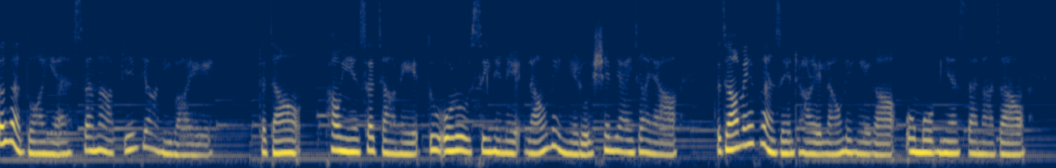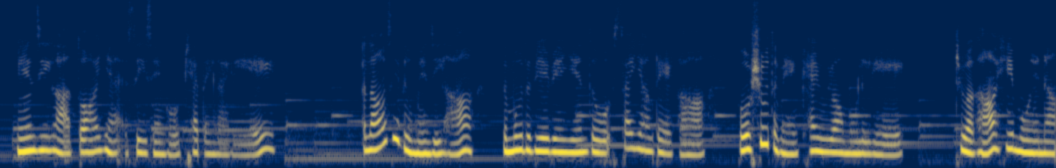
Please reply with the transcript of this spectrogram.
ဆက်လက်သွားရန်ဆန္ဒပြင်းပြနေပါတယ်။ဒါကြောင့်ဖောင်ရင်ဆက်ကြောင်နဲ့သူ့အိုးတို့စီးနေတဲ့လောင်းလင်ငယ်တို့ရှင်ပြိုင်ကြရာတကြားမဲဖန်ဆင်းထားတဲ့လောင်းလင်ငယ်ကပုံမမြန်ဆန္ဒကြောင့်မင်းကြီးကသွားရန်အစီအစဉ်ကိုဖျက်သိမ်းလိုက်လေ။အလောင်းစီသူမင်းကြီးဟာဇမှုတပြေပင်ရင်းသို့ဆိုက်ရောက်တဲ့အခါဘိုးရှုသပင်ခံယူတော်မူလေတယ်။သူအခါဟိမဝင်နာ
